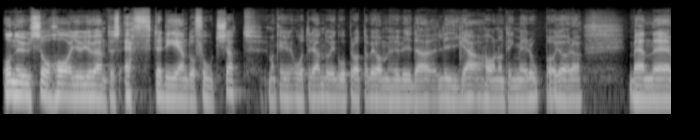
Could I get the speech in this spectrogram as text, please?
Och nu så har ju Juventus efter det ändå fortsatt. Man kan ju återigen då, igår pratade vi om huruvida liga har någonting med Europa att göra. Men eh,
